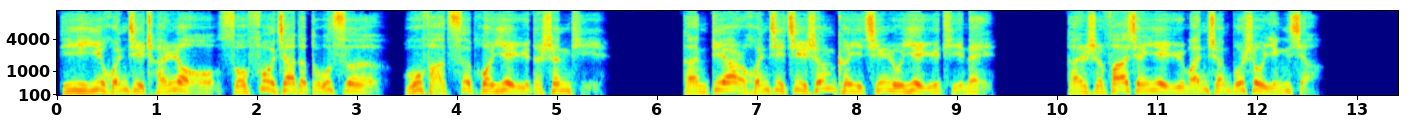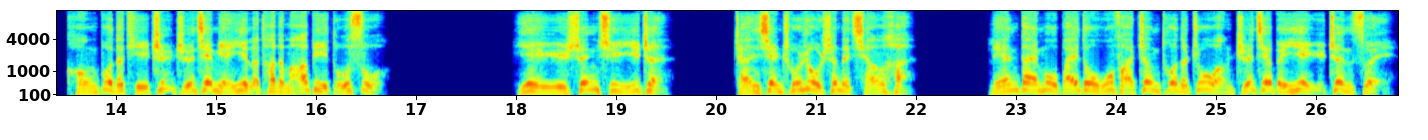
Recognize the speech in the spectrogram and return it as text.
第一魂技缠绕所附加的毒刺无法刺破夜雨的身体，但第二魂技寄生可以侵入夜雨体内。但是发现夜雨完全不受影响，恐怖的体质直接免疫了他的麻痹毒素。夜雨身躯一震，展现出肉身的强悍，连戴沐白都无法挣脱的蛛网直接被夜雨震碎。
